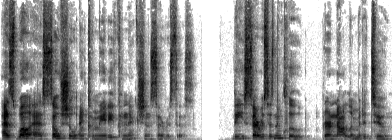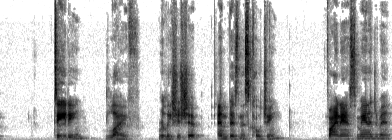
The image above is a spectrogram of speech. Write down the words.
as well as social and community connection services. These services include, but are not limited to, dating, life, relationship, and business coaching, finance management,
